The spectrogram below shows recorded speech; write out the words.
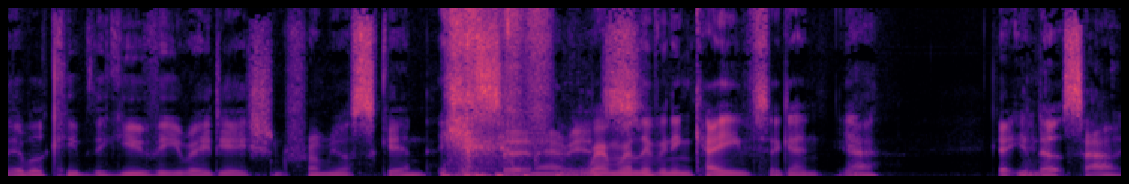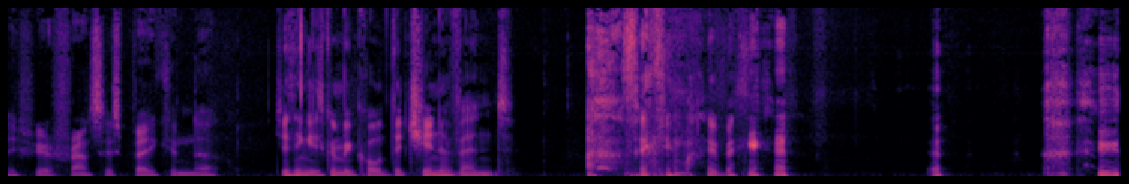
It will keep the UV radiation from your skin in certain areas. when we're living in caves again. yeah. Get your nuts out if you're a Francis Bacon nut. Do you think it's going to be called the chin event? I think it might be. Who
